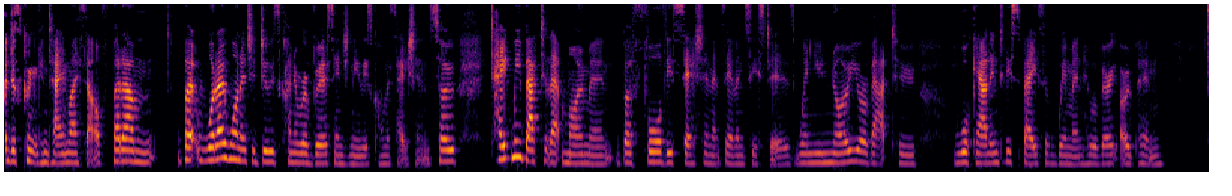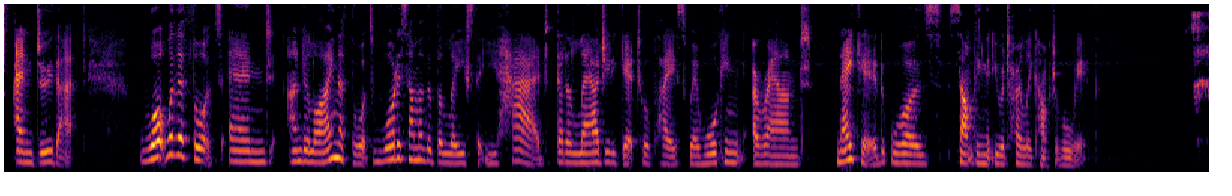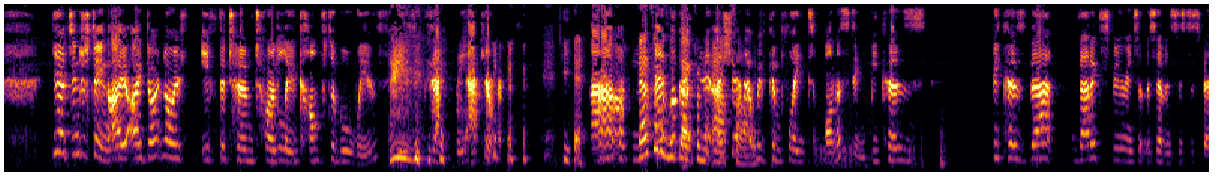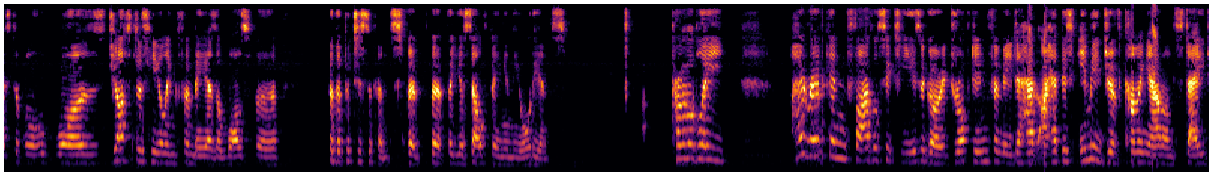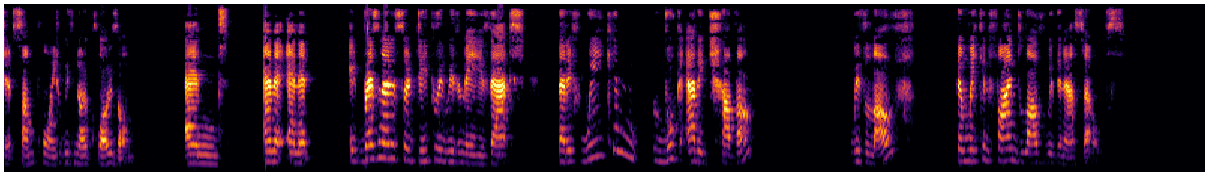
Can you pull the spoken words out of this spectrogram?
I just couldn't contain myself. But, um, but what I wanted to do is kind of reverse engineer this conversation. So take me back to that moment before this session at Seven Sisters when you know you're about to walk out into this space of women who are very open and do that. What were the thoughts and underlying the thoughts? What are some of the beliefs that you had that allowed you to get to a place where walking around naked was something that you were totally comfortable with? It's interesting. I, I don't know if, if the term totally comfortable with is exactly accurate. yeah. Um, That's what it looked like from the share- I share that with complete honesty because because that that experience at the Seven Sisters Festival was just as healing for me as it was for for the participants, for, for, for yourself being in the audience. Probably, I reckon five or six years ago, it dropped in for me to have. I had this image of coming out on stage at some point with no clothes on, and and it, and it it resonated so deeply with me that that if we can look at each other with love, then we can find love within ourselves.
